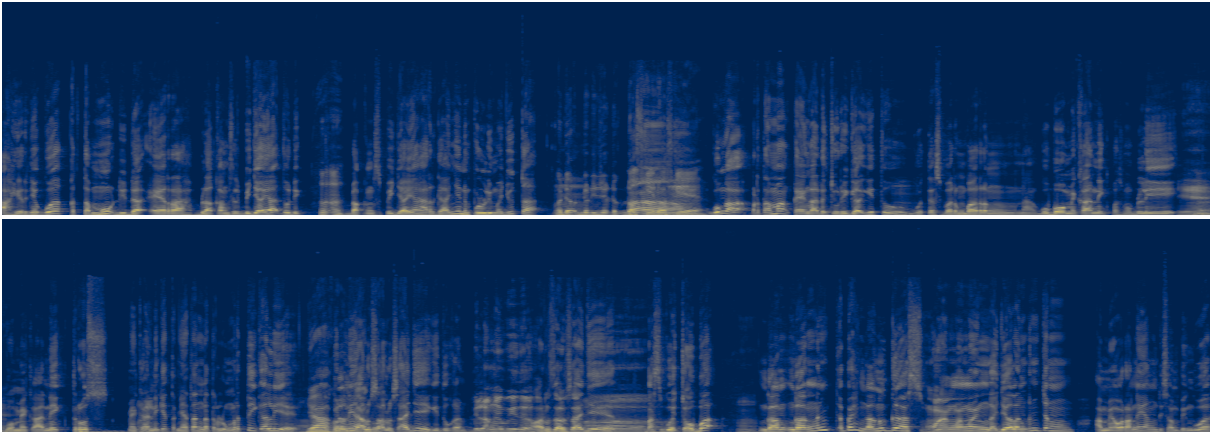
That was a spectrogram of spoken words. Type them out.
Akhirnya gue ketemu di daerah belakang Selpijaya tuh di belakang Selpijaya harganya 65 juta. Udah udah di- doski doski ya. Gue nggak pertama kayak nggak ada curiga gitu. Gue tes bareng-bareng. Nah, gue bawa mekanik pas mau beli. Bawa mekanik, terus mekaniknya ternyata nggak terlalu ngerti kali ya. Ya, Mobil ini halus-halus aja ya gitu kan. Bilangnya begitu. Halus-halus aja. ya. Pas gue coba nggak nggak ngen- apa ya, nggak ngegas, nggak jalan kenceng. Ame orangnya yang di samping gue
